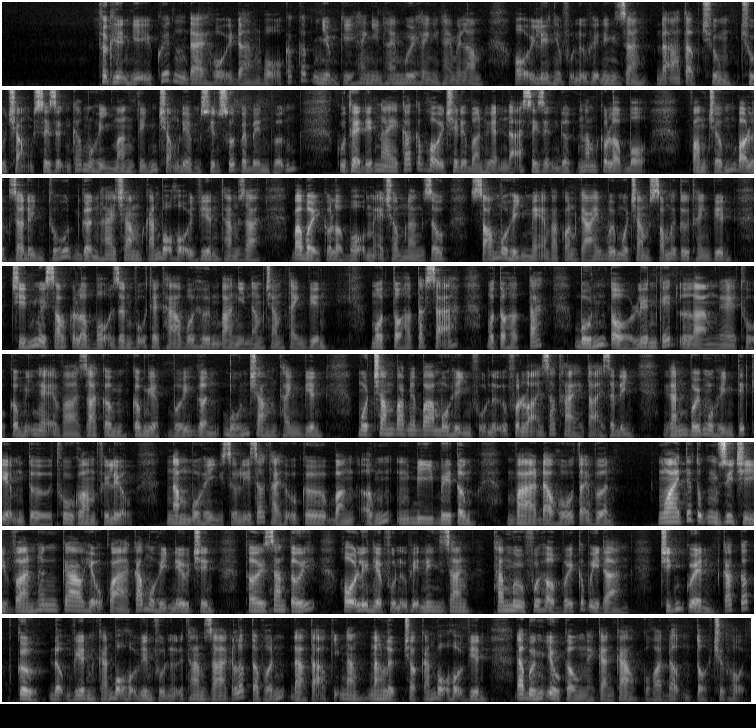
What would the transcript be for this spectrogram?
Thực hiện nghị quyết Đại hội Đảng bộ các cấp nhiệm kỳ 2020-2025, Hội Liên hiệp Phụ nữ huyện Ninh Giang đã tập trung chú trọng xây dựng các mô hình mang tính trọng điểm xuyên suốt và bền vững. Cụ thể đến nay, các cấp hội trên địa bàn huyện đã xây dựng được 5 câu lạc bộ phòng chống bạo lực gia đình thu hút gần 200 cán bộ hội viên tham gia, 37 câu lạc bộ mẹ chồng nàng dâu, 6 mô hình mẹ và con gái với 164 thành viên, 96 câu lạc bộ dân vũ thể thao với hơn 3.500 thành viên một tổ hợp tác xã, một tổ hợp tác, bốn tổ liên kết làm nghề thủ công mỹ nghệ và gia công công nghiệp với gần 400 thành viên, 133 mô hình phụ nữ phân loại rác thải tại gia đình gắn với mô hình tiết kiệm từ thu gom phế liệu, 5 mô hình xử lý rác thải hữu cơ bằng ống bi bê tông và đào hố tại vườn. Ngoài tiếp tục duy trì và nâng cao hiệu quả các mô hình nêu trên, thời gian tới, Hội Liên hiệp Phụ nữ huyện Ninh Giang tham mưu phối hợp với cấp ủy Đảng, chính quyền các cấp cử động viên cán bộ hội viên phụ nữ tham gia các lớp tập huấn đào tạo kỹ năng, năng lực cho cán bộ hội viên đáp ứng yêu cầu ngày càng cao của hoạt động tổ chức hội.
